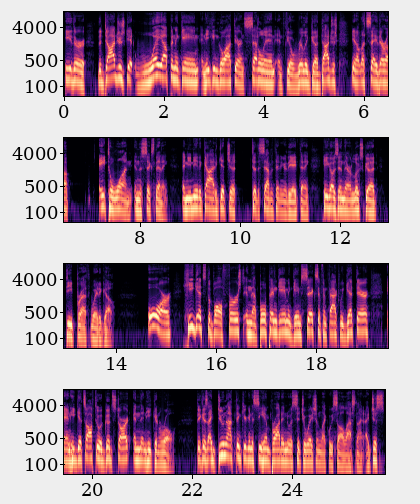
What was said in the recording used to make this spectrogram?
Either the Dodgers get way up in a game and he can go out there and settle in and feel really good. Dodgers, you know, let's say they're up eight to one in the sixth inning, and you need a guy to get you to the seventh inning or the eighth inning. He goes in there, looks good, deep breath, way to go or he gets the ball first in that bullpen game in game six, if in fact we get there, and he gets off to a good start, and then he can roll. Because I do not think you're going to see him brought into a situation like we saw last night. I just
